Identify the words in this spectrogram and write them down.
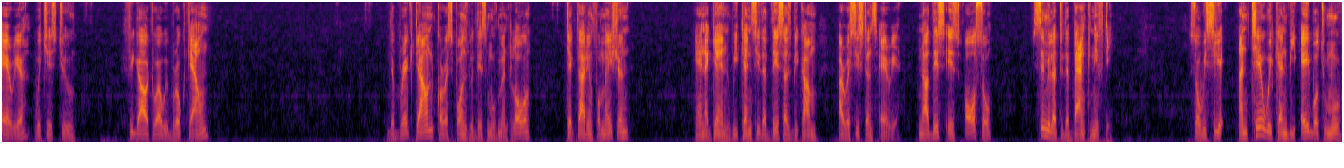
area which is to figure out where we broke down. The breakdown corresponds with this movement lower. Take that information. And again we can see that this has become a resistance area. Now this is also similar to the bank nifty. So we see until we can be able to move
